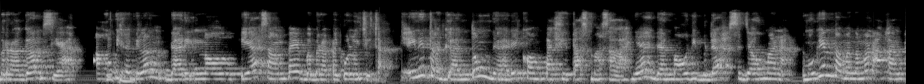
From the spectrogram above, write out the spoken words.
Beragam sih ya. Aku okay. bisa bilang dari 0 rupiah sampai beberapa puluh juta. Ini tergantung dari kompleksitas masalahnya dan mau dibedah sejauh mana. Mungkin teman-teman akan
